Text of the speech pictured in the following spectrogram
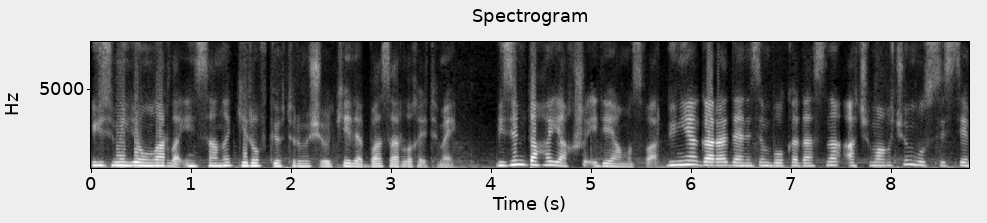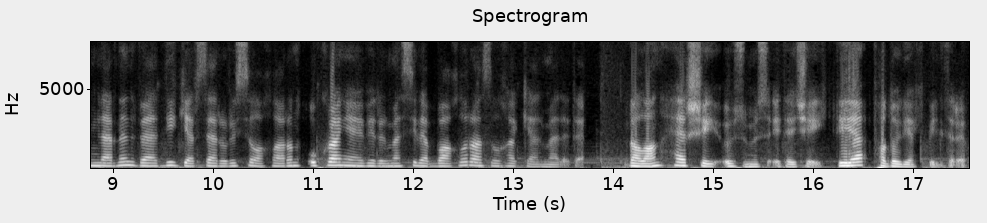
Yüz milyonlarla insanı girov götürmüş ölkə ilə bazarlıq etmək. Bizim daha yaxşı ideyamız var. Dünya Qara dənizin blokadasını açmaq üçün bu sistemlərinin və digər zəruri silahların Ukraynaya verilməsi ilə bağlı razılığa gəlməlidir. Qalan hər şey özümüz edəcəyik, deyə Podolyak bildirib.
